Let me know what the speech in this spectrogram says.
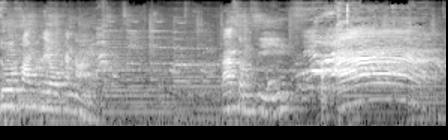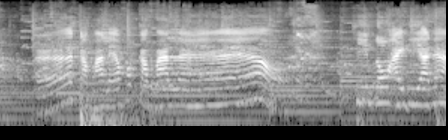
ดูความเร็วกันหน่อยตาสมศรีอ่าเออกลับมาแล้วเขากลับมาแล้ว ทีมโนไอเดียเนี่ย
